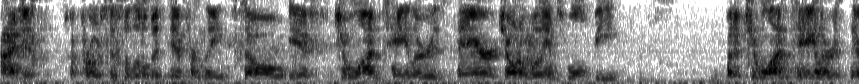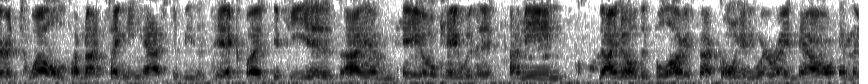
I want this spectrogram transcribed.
I just approach this a little bit differently. So if Jawaan Taylor is there, Jonah Williams won't be but if Jawaan Taylor is there at 12, I'm not saying he has to be the pick, but if he is, I am a okay with it. I mean, I know that Bulaga's not going anywhere right now, and the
